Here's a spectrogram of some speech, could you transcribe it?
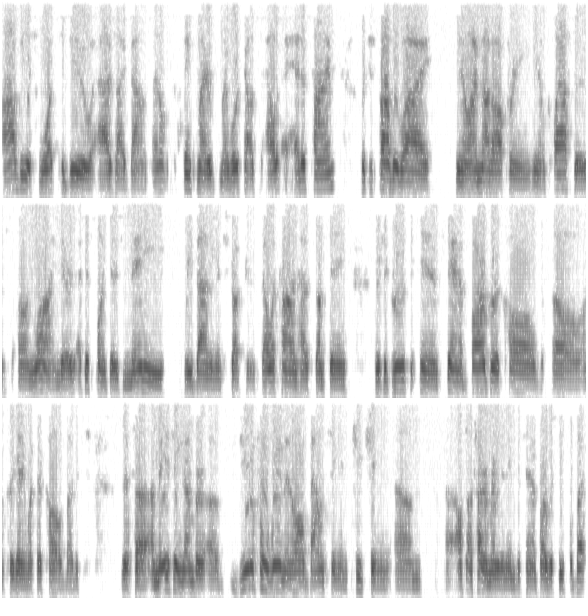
obvious what to do as I bounce. I don't think my, my workouts out ahead of time, which is probably why, you know, I'm not offering, you know, classes online. There, at this point, there's many rebounding instructors. Bellicon has something. There's a group in Santa Barbara called, oh, I'm forgetting what they're called, but it's this uh, amazing number of beautiful women all bouncing and teaching. Um, I'll, I'll try to remember the name of the Santa Barbara people, but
